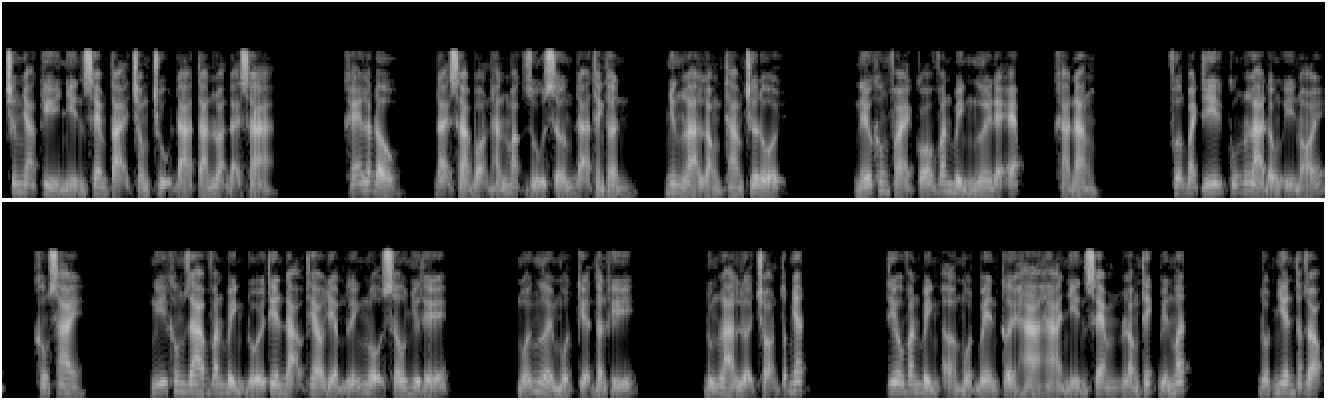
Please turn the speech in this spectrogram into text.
Trương nhã kỳ nhìn xem tại trong trụ đá tán loạn đại xà. Khẽ lắc đầu, đại xà bọn hắn mặc dù sớm đã thành thần, nhưng là lòng tham chưa đổi. Nếu không phải có văn bình ngươi đè ép, khả năng. Phượng bạch di cũng là đồng ý nói, không sai. Nghĩ không ra văn bình đối thiên đạo theo điểm lĩnh ngộ sâu như thế. Mỗi người một kiện thần khí. Đúng là lựa chọn tốt nhất. Tiêu văn bình ở một bên cười ha hả nhìn xem long thích biến mất. Đột nhiên thất giọng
